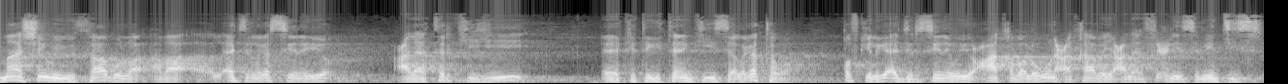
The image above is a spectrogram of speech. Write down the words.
maa shay wey yuaabu ajr laga siinayo calaa tarkihi ka tegitaankiisa laga tago. Qofkii laga ajir siinayo yucaaqaba laguna ciqaabaya calaa ficlihi samayntiisa.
